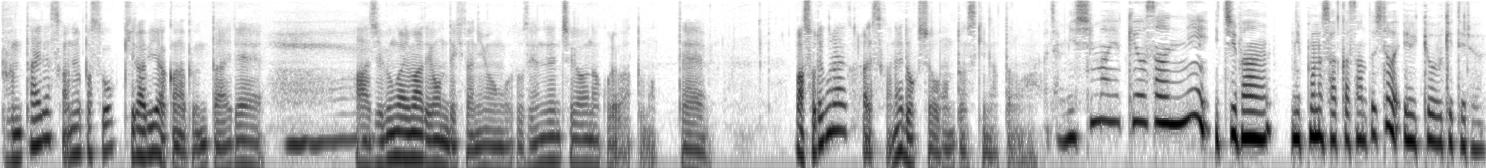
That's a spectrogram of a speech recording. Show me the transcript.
文体ですかね。やっぱすごくきらびやかな文体であ自分が今まで読んできた日本語と全然違うなこれはと思ってまあそれぐらいからですかね読書を本当に好きになったのは。じゃあ三島由紀夫さんに一番日本の作家さんとしては影響を受けてる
